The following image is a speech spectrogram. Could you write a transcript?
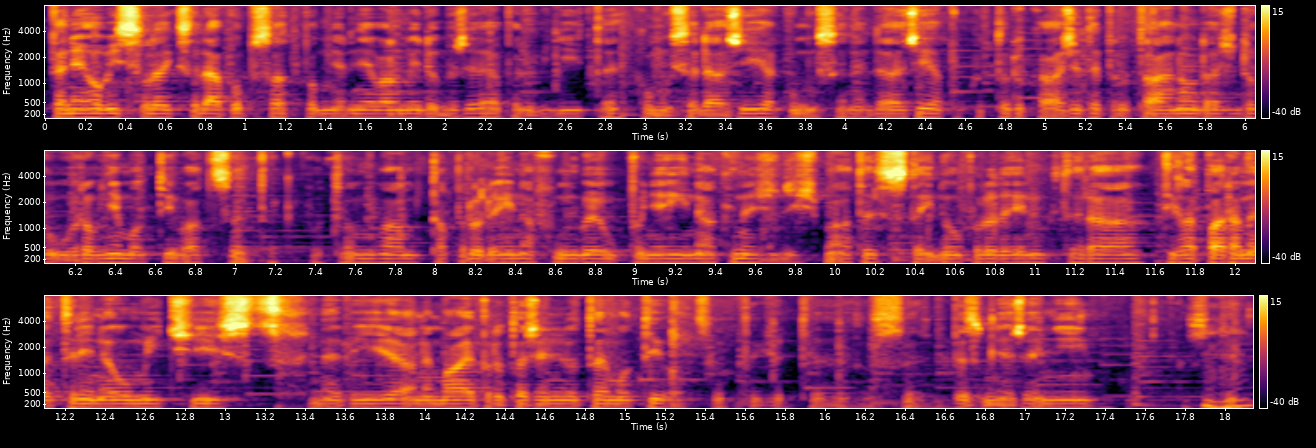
ten jeho výsledek se dá popsat poměrně velmi dobře a pak vidíte, komu se daří a komu se nedaří a pokud to dokážete protáhnout až do úrovně motivace, tak potom vám ta prodejna funguje úplně jinak, než když máte stejnou prodejnu, která tyhle parametry neumí číst, neví a nemá je protažený do té motivace, takže to je zase bez měření. Prostě mm-hmm.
